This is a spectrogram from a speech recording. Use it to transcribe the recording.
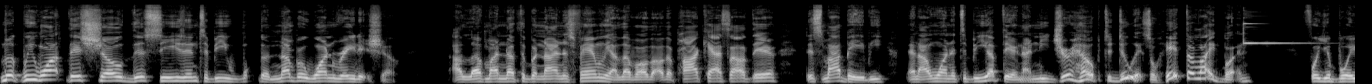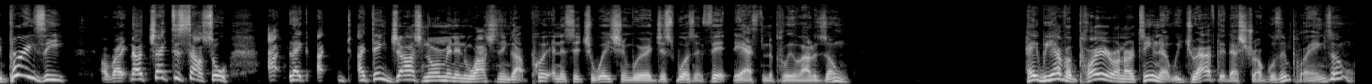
Look, we want this show this season to be the number one rated show. I love my Nothing But Niners family. I love all the other podcasts out there. This is my baby, and I want it to be up there, and I need your help to do it. So hit the like button. for your boy Breezy. All right, now check this out. So, I like I, I think Josh Norman in Washington got put in a situation where it just wasn't fit. They asked him to play a lot of zone. Hey, we have a player on our team that we drafted that struggles in playing zone.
